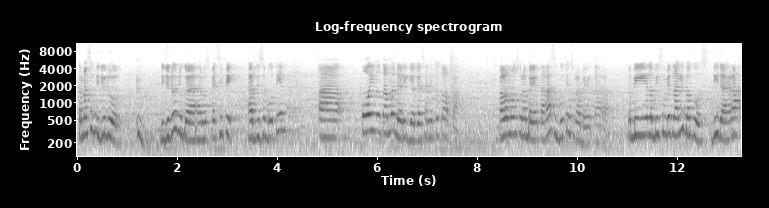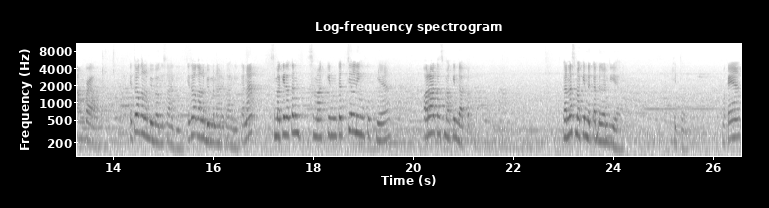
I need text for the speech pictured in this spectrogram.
Termasuk di judul. Di judul juga harus spesifik harus disebutin uh, poin utama dari gagasan itu tuh apa. Kalau mau Surabaya Utara sebutin Surabaya Utara. Lebih lebih sempit lagi bagus di daerah Ampel itu akan lebih bagus lagi. Itu akan lebih menarik lagi. Karena semakin akan semakin kecil lingkupnya orang akan semakin dapat karena semakin dekat dengan dia. Gitu. Makanya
